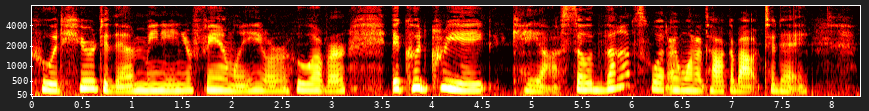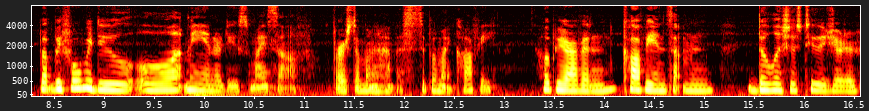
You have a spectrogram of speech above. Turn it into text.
who adhere to them, meaning your family or whoever, it could create chaos. So that's what I want to talk about today. But before we do, let me introduce myself. First, I'm going to have a sip of my coffee. Hope you're having coffee and something delicious too as you're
